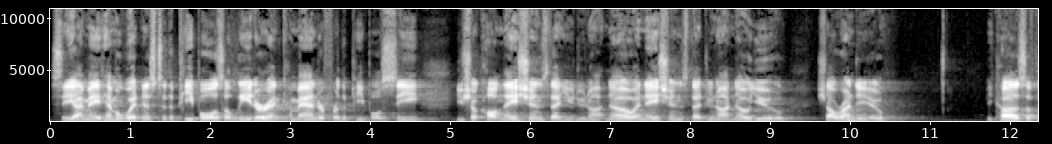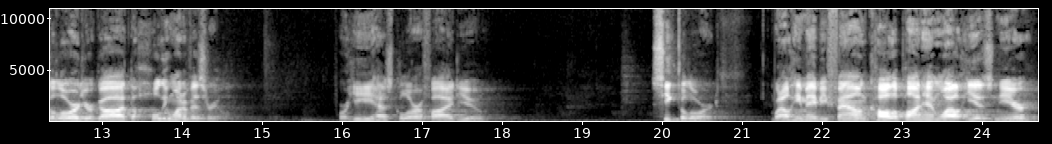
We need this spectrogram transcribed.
See, I made him a witness to the peoples, a leader and commander for the people. See, you shall call nations that you do not know, and nations that do not know you shall run to you. Because of the Lord your God, the Holy One of Israel, for he has glorified you. Seek the Lord while he may be found, call upon him while he is near.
